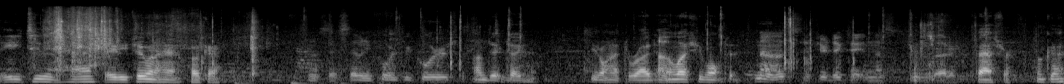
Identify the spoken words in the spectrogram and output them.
82 and a half. Eighty-two and a half, okay. I say 74 and three quarters. I'm dictating it. You don't have to write it Oh. unless you want to. No, that's, if you're dictating, that's even better. Faster. Okay.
